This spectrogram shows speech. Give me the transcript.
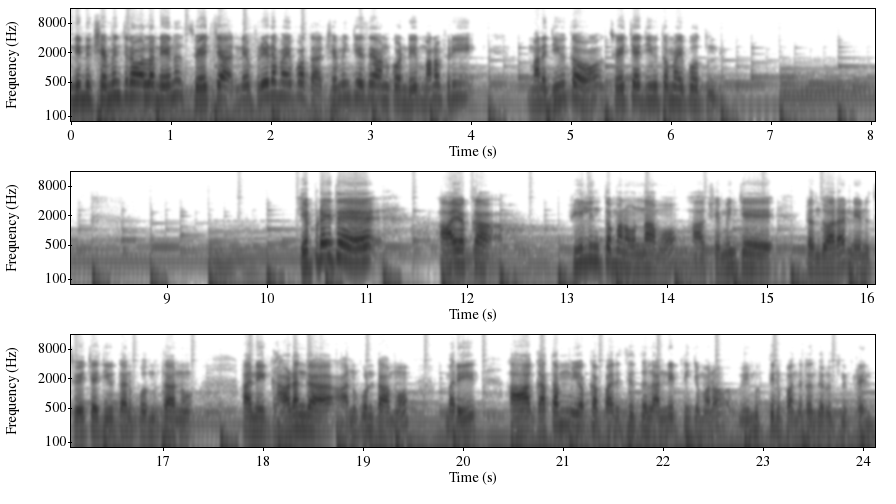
నిన్ను క్షమించడం వల్ల నేను స్వేచ్ఛ నేను ఫ్రీడమ్ అయిపోతా. క్షమించేసామనుకోండి మనం ఫ్రీ మన జీవితం స్వేచ్ఛ జీవితం అయిపోతుంది. ఎప్పుడైతే ఆ యొక్క ఫీలింగ్తో మనం ఉన్నామో ఆ క్షమించేయటం ద్వారా నేను స్వేచ్ఛ జీవితాన్ని పొందుతాను అని గాఢంగా అనుకుంటామో మరి ఆ గతం యొక్క పరిస్థితులన్నిటి నుంచి మనం విముక్తిని పొందడం జరుగుతుంది ఫ్రెండ్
